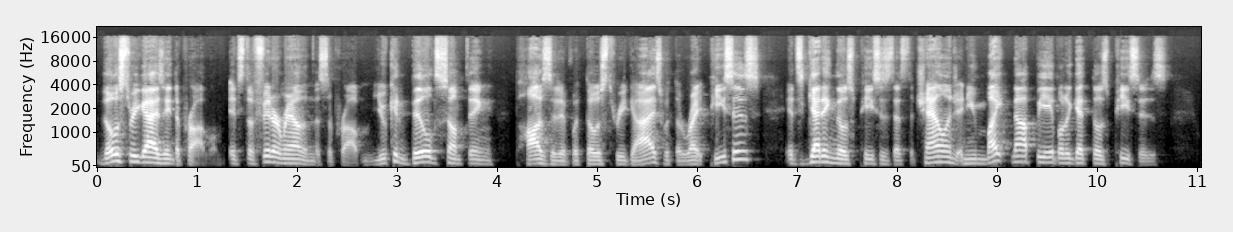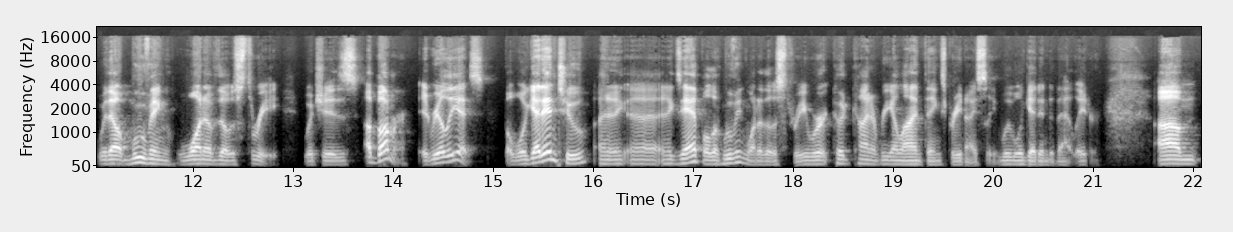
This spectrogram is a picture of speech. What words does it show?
Those three guys ain't the problem. It's the fit around them that's the problem. You can build something positive with those three guys with the right pieces. It's getting those pieces that's the challenge. And you might not be able to get those pieces without moving one of those three which is a bummer. It really is. But we'll get into an, uh, an example of moving one of those three where it could kind of realign things pretty nicely. We will get into that later. Um,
